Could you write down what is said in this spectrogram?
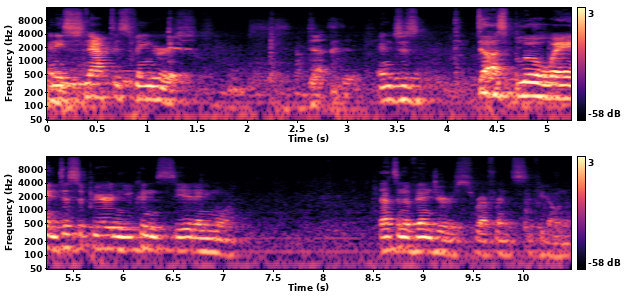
And he snapped his fingers. Dusted. And just dust blew away and disappeared and you couldn't see it anymore. That's an Avengers reference if you don't know.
